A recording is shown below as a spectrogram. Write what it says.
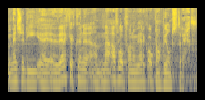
mensen die eh, werken kunnen aan, na afloop van hun werk ook nog bij ons terecht.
